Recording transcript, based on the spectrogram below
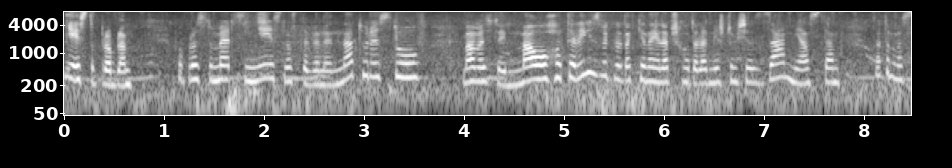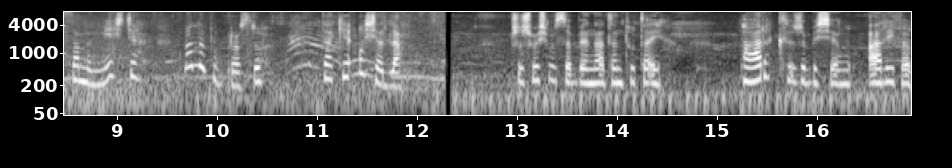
nie jest to problem. Po prostu Mersin nie jest nastawiony na turystów. Mamy tutaj mało hoteli, zwykle takie najlepsze hotele mieszczą się za miastem. Natomiast w samym mieście mamy po prostu takie osiedla. Przyszłyśmy sobie na ten tutaj park, żeby się Arife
